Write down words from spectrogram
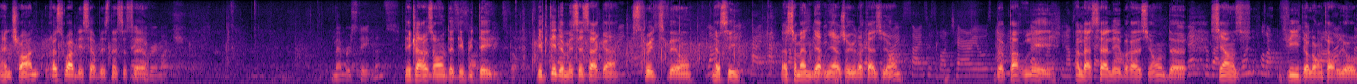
et Sean reçoivent les services nécessaires. Déclaration de député. Député de Mississauga, Streetsville. Merci. La semaine dernière, j'ai eu l'occasion de parler à la célébration de Sciences Vie de l'Ontario.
